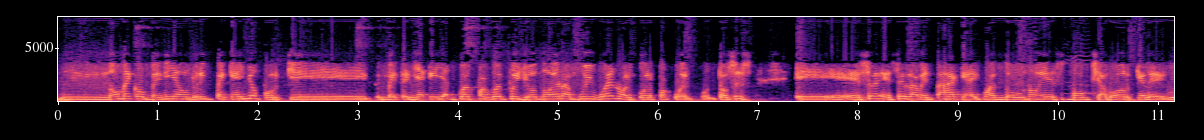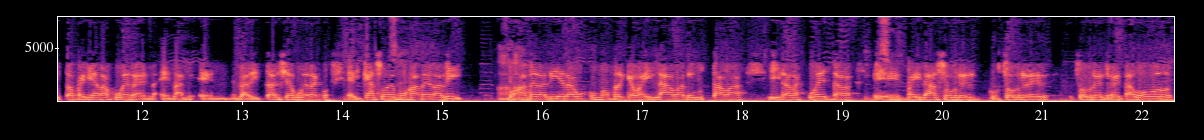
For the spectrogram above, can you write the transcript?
no me convenía un ring pequeño porque me tenía que ir al cuerpo a cuerpo y yo no era muy bueno al cuerpo a cuerpo. Entonces, eh, eso, esa es la ventaja que hay cuando uno es boxeador que le gusta pelear afuera, en, la, en la distancia afuera. El caso de Mohamed Ali. Mohamed Ali era un, hombre que bailaba, le gustaba ir a la cuerda, eh, bailar sobre el, sobre, sobre el retador,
